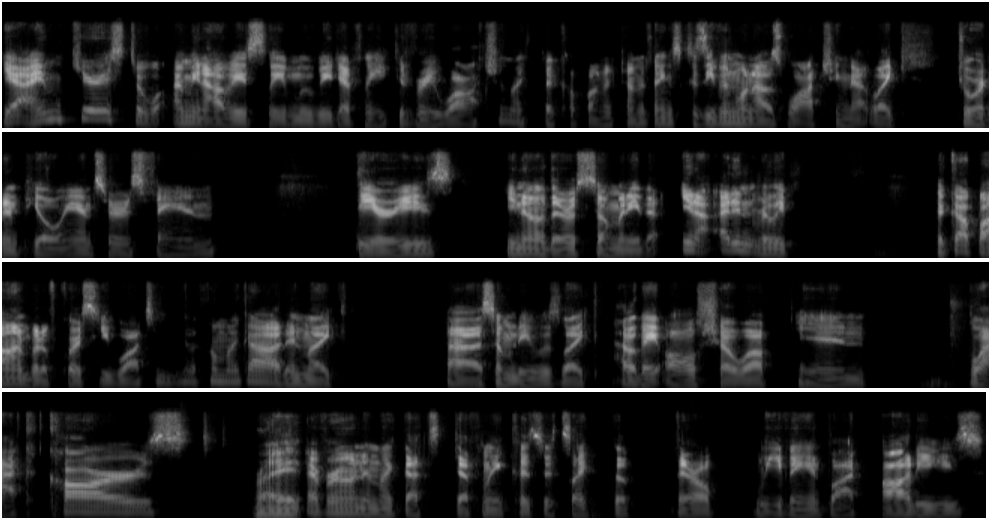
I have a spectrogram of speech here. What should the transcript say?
Yeah, I'm curious to. I mean, obviously, a movie definitely you could rewatch and like pick up on a ton of things. Because even when I was watching that, like Jordan Peele answers fan theories, you know, there was so many that you know I didn't really pick up on, but of course you watch and you're like, oh my god, and like uh, somebody was like how they all show up in black cars, Right. everyone, and like that's definitely because it's like the they're all leaving in black bodies,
